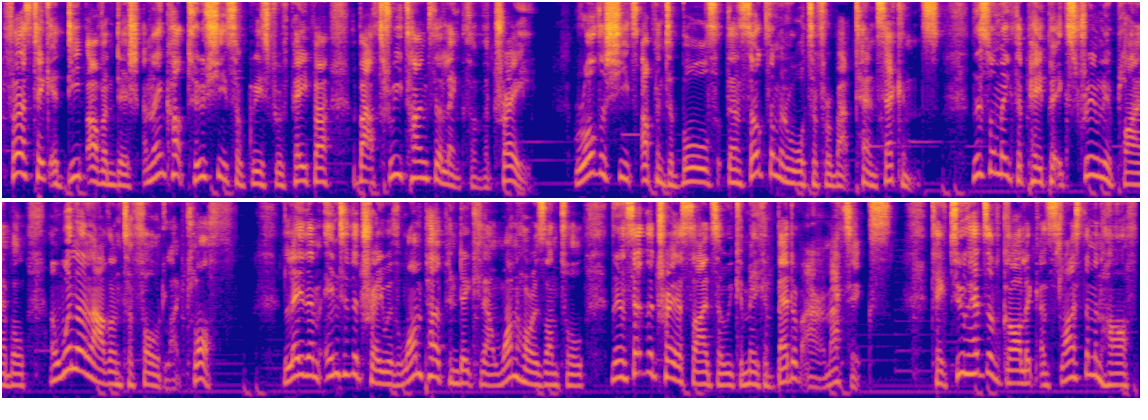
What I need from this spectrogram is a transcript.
First take a deep oven dish and then cut two sheets of greaseproof paper about 3 times the length of the tray. Roll the sheets up into balls, then soak them in water for about 10 seconds. This will make the paper extremely pliable and will allow them to fold like cloth. Lay them into the tray with one perpendicular and one horizontal, then set the tray aside so we can make a bed of aromatics. Take two heads of garlic and slice them in half,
